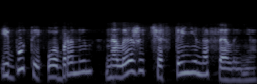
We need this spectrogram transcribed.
і бути обраним належить частині населення.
